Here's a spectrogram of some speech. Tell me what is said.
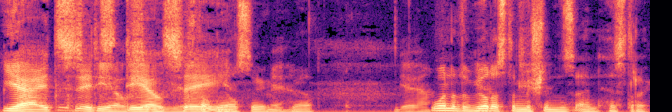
Yeah, it's It's it's, DLC, DLC. It's DLC. Yeah. yeah. yeah. One of the weirdest missions in history.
